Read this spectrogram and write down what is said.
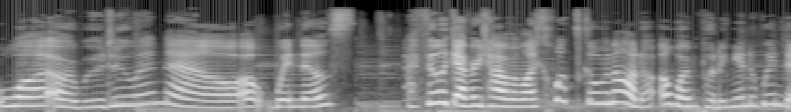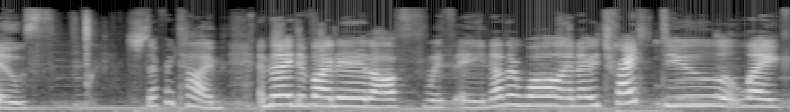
What are we doing now? Oh, windows. I feel like every time I'm like, what's going on? Oh, I'm putting in windows. Just every time. And then I divided it off with another wall and I tried to do like,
